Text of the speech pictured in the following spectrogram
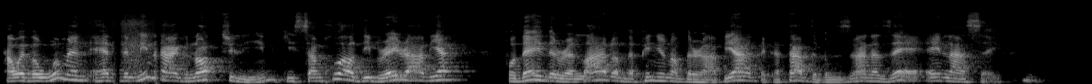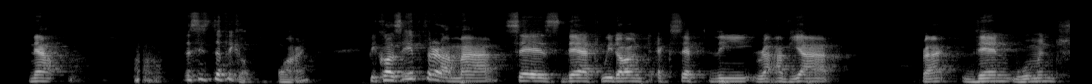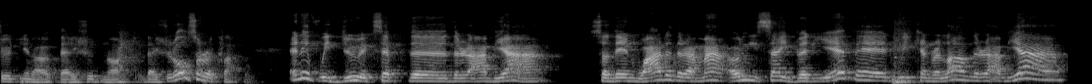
However, women had the minag not to lean, ki samchu al divrei Ravia, for they they relied on the opinion of the Ravia, the Katav, the Bezman ein la Now, this is difficult. Why? Because if the Rama says that we don't accept the Ravya, right, then women should, you know, they should not, they should also recline. And if we do accept the, the Ravya, so then why did the Rama only say, but Yeved, we can rely on the Ravya?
